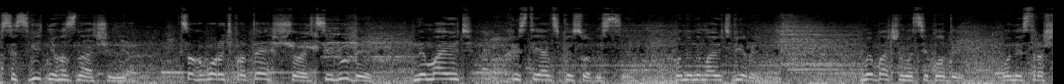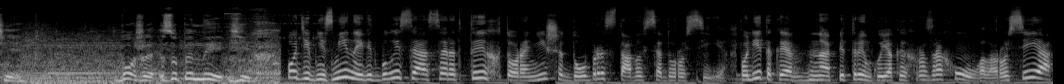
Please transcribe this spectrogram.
всесвітнього значення. Це говорить про те, що ці люди не мають християнської совісті, вони не мають віри. Ми бачимо ці плоди, вони страшні. Боже, зупини їх. Подібні зміни відбулися серед тих, хто раніше добре ставився до Росії. Політики, на підтримку яких розраховувала Росія,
